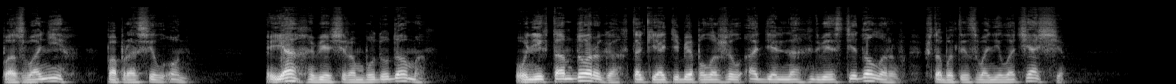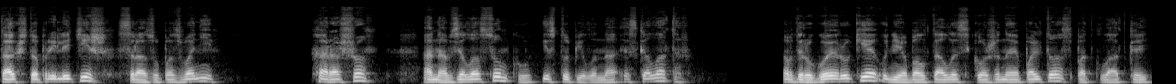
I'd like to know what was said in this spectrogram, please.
«Позвони», — попросил он. «Я вечером буду дома. У них там дорого, так я тебе положил отдельно 200 долларов, чтобы ты звонила чаще. Так что прилетишь, сразу позвони». «Хорошо». Она взяла сумку и ступила на эскалатор. В другой руке у нее болталось кожаное пальто с подкладкой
